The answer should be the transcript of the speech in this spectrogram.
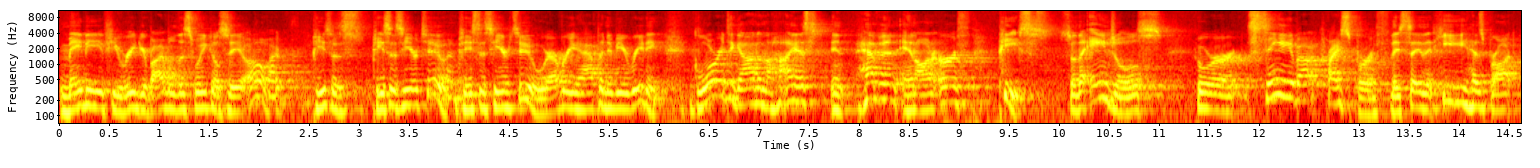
maybe if you read your Bible this week, you'll see, oh, pieces, pieces here too, and pieces here too, wherever you happen to be reading. Glory to God in the highest in heaven and on earth, peace. So the angels who are singing about Christ's birth, they say that he has brought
